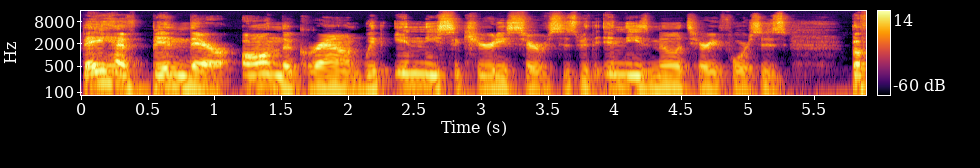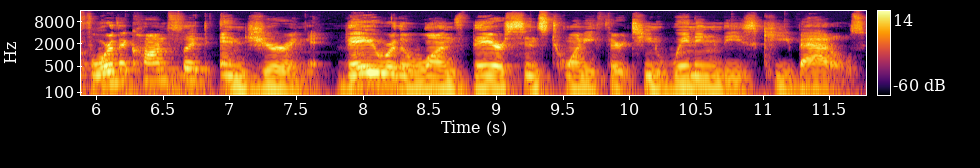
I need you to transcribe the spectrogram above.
they have been there on the ground within these security services, within these military forces before the conflict and during it. They were the ones there since 2013 winning these key battles.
